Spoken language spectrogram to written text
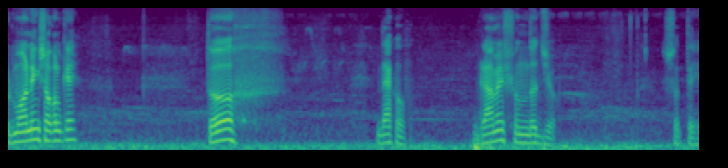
গুড মর্নিং সকলকে। তো, দেখো, গ্রামের সৌন্দর্য, সত্যি।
